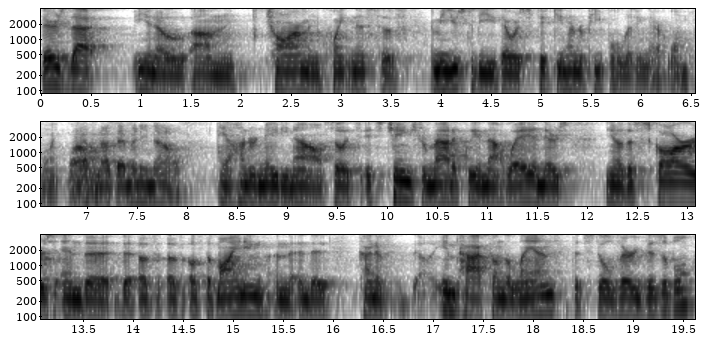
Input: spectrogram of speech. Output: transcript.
there's that you know um, charm and quaintness of. I mean, it used to be there was 1,500 people living there at one point. Wow, know? not that many now. Yeah, 180 now. So it's it's changed dramatically in that way. And there's you know the scars and the, the of, of, of the mining and the, and the kind of uh, impact on the land that's still very visible.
